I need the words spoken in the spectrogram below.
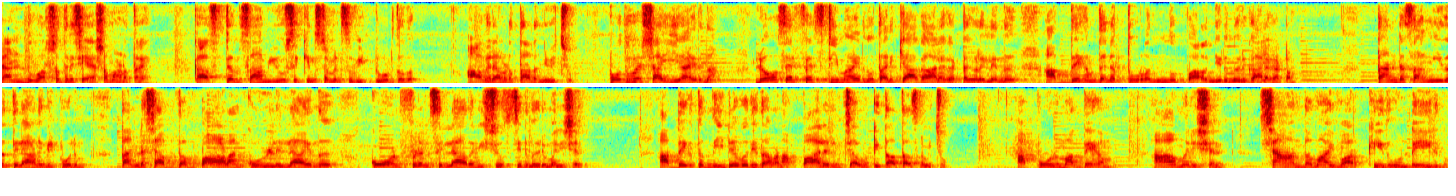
രണ്ട് വർഷത്തിന് ശേഷമാണത്രേ കസ്റ്റംസ് ആ മ്യൂസിക് ഇൻസ്ട്രുമെന്റ്സ് വിട്ടുകൊടുത്തത്. അവരവിടെ തടഞ്ഞു വെച്ചു. പൊതുവെ ഷൈ ആയിരുന്ന ലോ സെൽഫ് എസ്റ്റീം ആയിരുന്നു തനിക്ക് ആ കാലഘട്ടങ്ങളിൽ എന്ന്. അദ്ദേഹം തന്നെ തുറന്നു പറഞ്ഞിരുന്ന ഒരു കാലഘട്ടം. തന്റെ സംഗീതത്തിലാണെങ്കിൽ പോലും തന്റെ ശബ്ദം പാടാൻ കൊള്ളില്ല എന്ന് കോൺഫിഡൻസ് ഇല്ലാതെ വിശ്വസിച്ചിരുന്ന ഒരു മനുഷ്യൻ. അദ്ദേഹത്തെ നിരവധി തവണ പലരും ചവിട്ടി താത്താൻ ശ്രമിച്ചു. അപ്പോഴും അദ്ദേഹം ആ മനുഷ്യൻ ശാന്തമായി വർക്ക് ചെയ്തുകൊണ്ടേയിരുന്നു.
